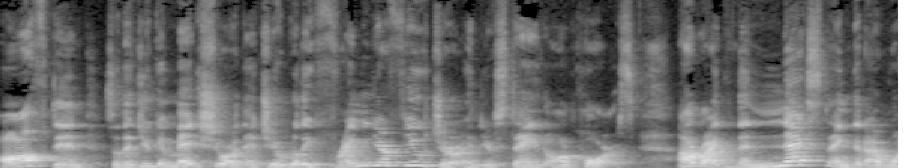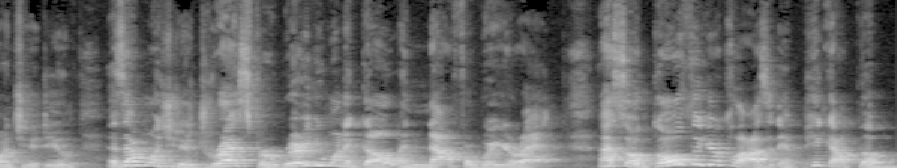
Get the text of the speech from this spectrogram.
often so that you can make sure that you're really framing your future and you're staying on course. All right, the next thing that I want you to do is I want you to dress for where you want to go and not for where you're at. And so go through your closet and pick out the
